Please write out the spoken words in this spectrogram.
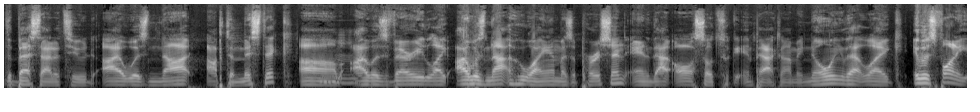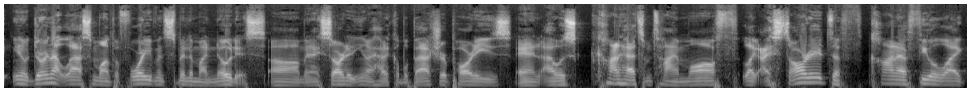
the best attitude. I was not optimistic. Um, I was very like I was not who I am as a person, and that also took an impact on me. Knowing that like it was funny, you know, during that last month before I even submitted my notice, um, and I started, you know, I had a couple bachelor parties, and I was kind of had some time off. Like I started to f- kind of feel like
